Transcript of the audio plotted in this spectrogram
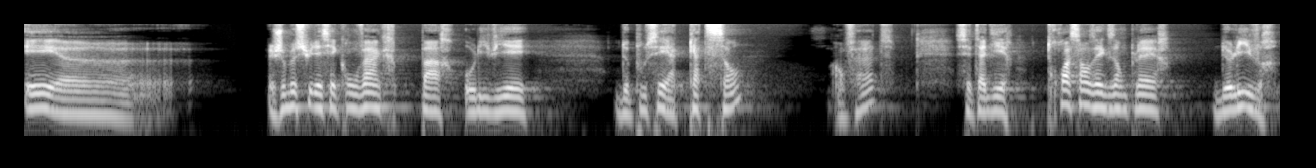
Et euh, je me suis laissé convaincre par Olivier de pousser à 400, en fait, c'est-à-dire 300 exemplaires de livres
